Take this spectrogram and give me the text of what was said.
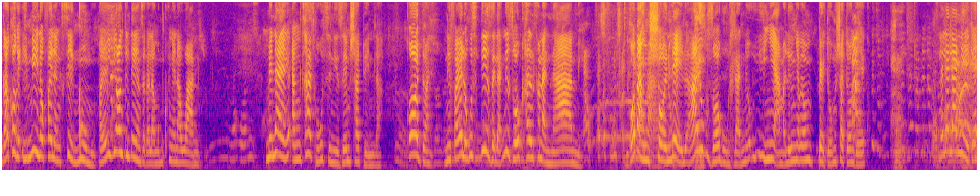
Ngakho ke imina okufanele ngisiyinqumo ngayo yonke into eyenzakala ngomkhwenyana wami. Mina angithathi ngokuthi nize emshadweni la. Kodwa nifanele ukuthi nize la nizokhalisana nami. Ngoba ngishonelwe hayi ukuzokudla ne- inyama le nyama yombhedo womshado ongekho. Lalelani ke.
